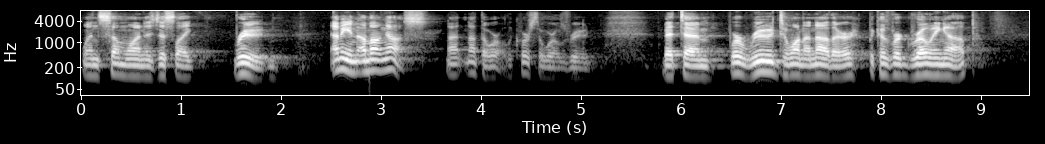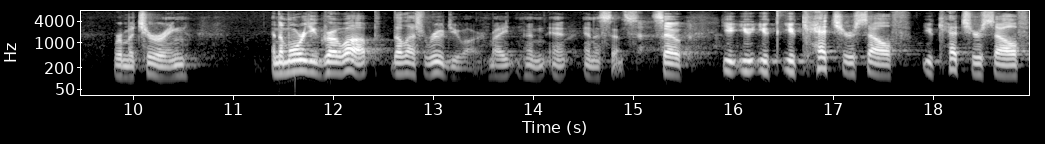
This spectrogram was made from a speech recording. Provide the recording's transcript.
when someone is just like rude. I mean, among us, not not the world. Of course, the world's rude, but um, we're rude to one another because we're growing up, we're maturing and the more you grow up, the less rude you are, right? In, in, in a sense. So you, you, you, you catch yourself, you catch yourself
